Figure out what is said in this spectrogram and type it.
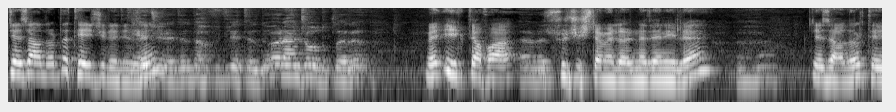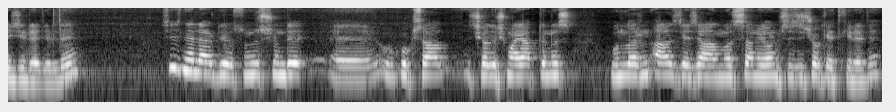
Cezaları da tecil edildi. Tecil edildi, hafifletildi. Öğrenci oldukları Ve ilk defa Evet. suç işlemeleri nedeniyle hı, cezaları tecil edildi. Siz neler diyorsunuz? Şimdi e, hukuksal çalışma yaptınız. Bunların az ceza alması sanıyorum sizi çok etkiledi.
